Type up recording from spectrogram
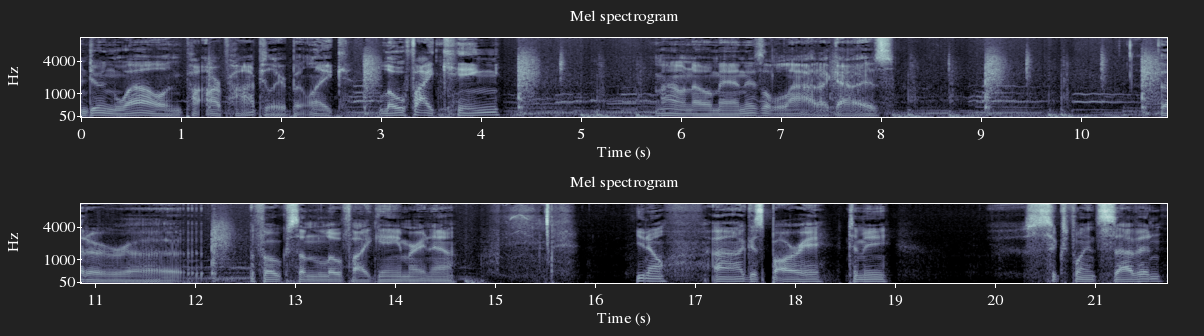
and doing well and po- are popular, but like Lo-Fi King. I don't know, man. There's a lot of guys that are uh, focused on the lo-fi game right now. You know, uh, Gaspare to me, six point seven.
